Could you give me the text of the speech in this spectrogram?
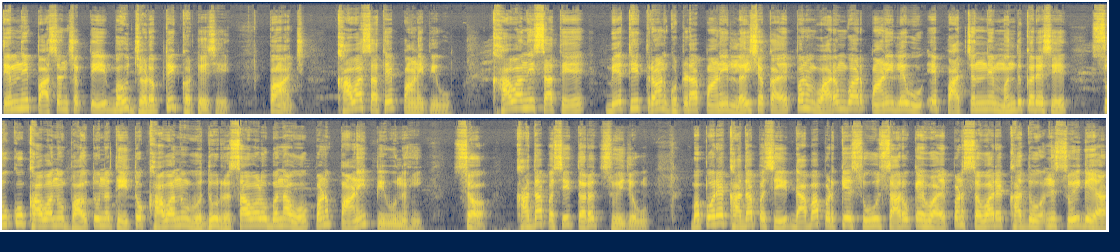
તેમની પાચન શક્તિ બહુ ઝડપથી ઘટે છે. પાંચ, ખાવા સાથે પાણી પીવું. ખાવાની સાથે બેથી ત્રણ ઘૂંટડા પાણી લઈ શકાય, પણ વારંવાર પાણી લેવું એ પાચનને મંદ કરે છે. સૂકું ખાવાનું ભાવતું નથી તો ખાવાનું વધુ રસાવાળું બનાવો, પણ પાણી પીવું નહીં. છ. ખાધા પછી તરત સૂઈ જવું. બપોરે ખાધા પછી ડાબા પડકે સૂવું સારું કહેવાય, પણ સવારે ખાધું અને સૂઈ ગયા,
